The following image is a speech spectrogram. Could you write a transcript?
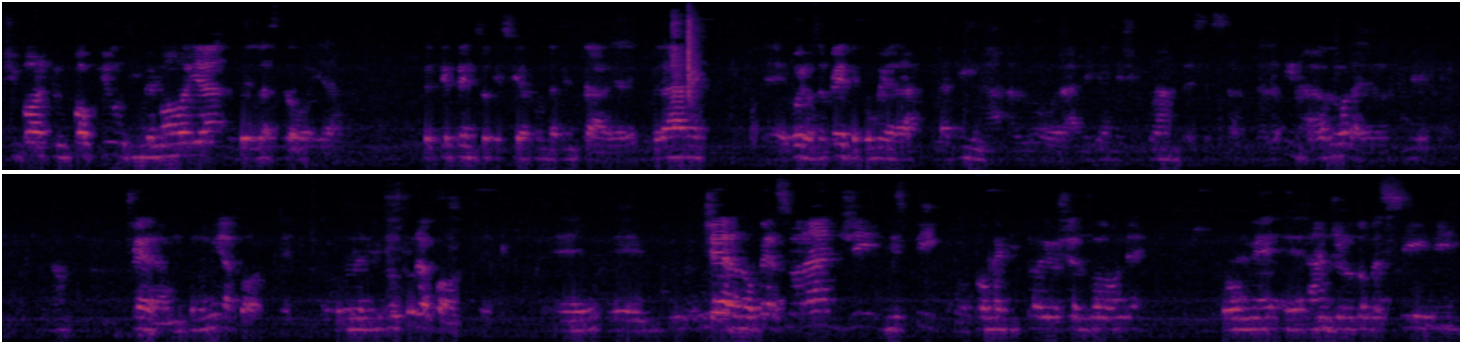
ci porti un po' più di memoria della storia, perché penso che sia fondamentale recuperare, eh, voi lo sapete com'era Latina allora, negli anni 50 e 60, Latina allora era l'America, no? c'era un'economia forte, un'agricoltura forte, eh, eh, c'erano personaggi di spicco come Vittorio Cervone, come eh, Angelo Tomassini,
